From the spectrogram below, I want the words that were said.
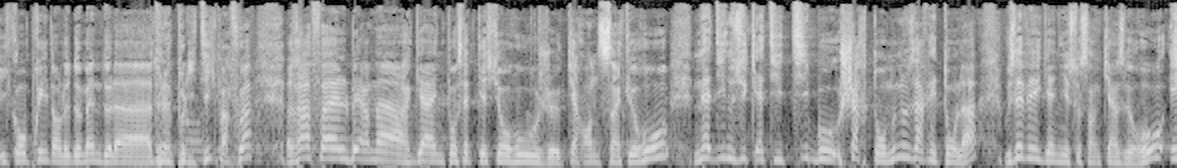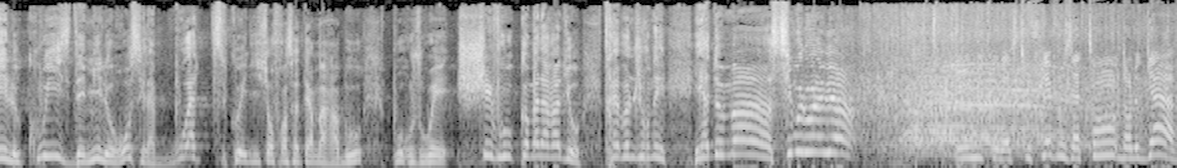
y compris dans le domaine de la, de la politique parfois. Raphaël Bernard gagne pour cette question rouge 45 euros. Nadine Zucati, Thibaut Charton, nous nous arrêtons là. Vous avez gagné 75 euros. Et le quiz des 1000 euros, c'est la boîte coédition France Inter Marabout pour jouer chez vous comme à la radio. Très bonne journée et à demain, si vous le voulez bien. Et Nicolas Stoufflet vous attend dans le Gard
